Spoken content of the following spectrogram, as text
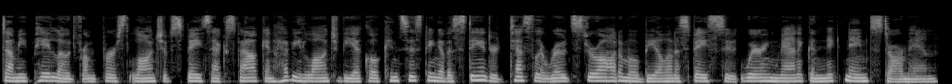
dummy payload from first launch of SpaceX Falcon Heavy launch vehicle consisting of a standard Tesla Roadster automobile and a spacesuit wearing mannequin nicknamed Starman.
